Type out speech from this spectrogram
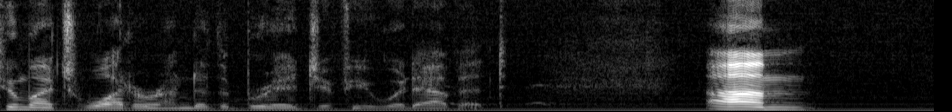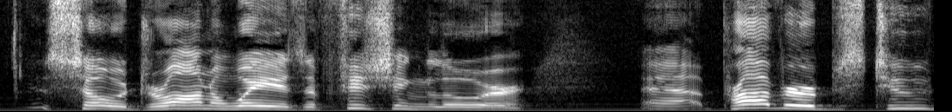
Too much water under the bridge, if you would have it. Um, so, drawn away as a fishing lure. Uh, Proverbs 2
